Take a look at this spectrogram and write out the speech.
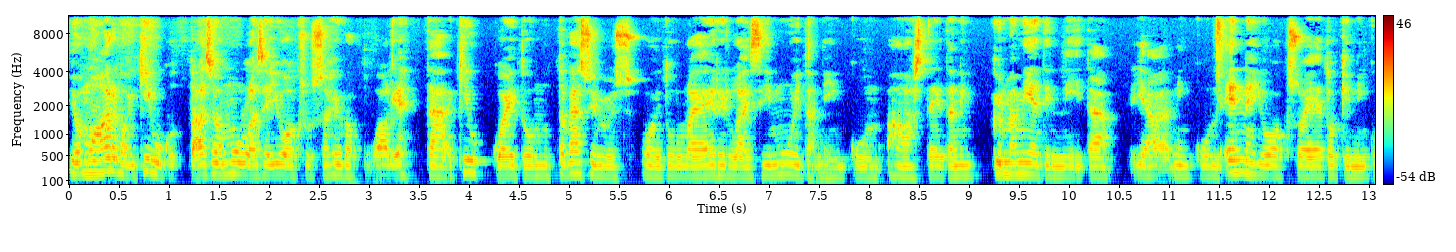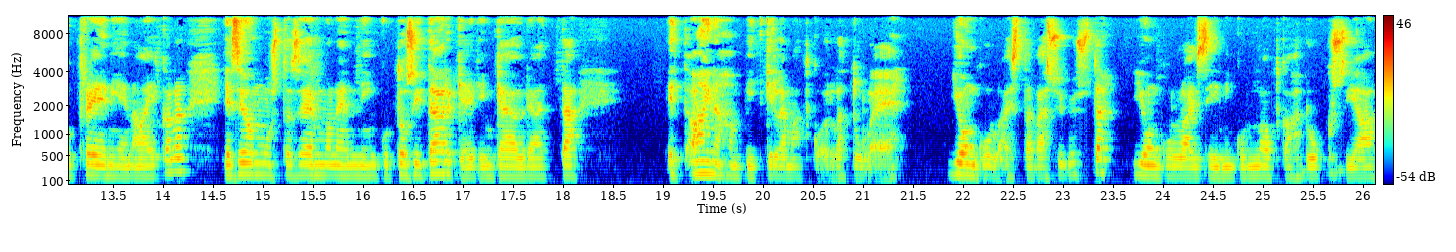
Joo, mua harvoin kiukuttaa. Se on mulla se juoksussa hyvä puoli, että kiukku ei tule, mutta väsymys voi tulla ja erilaisia muita niin kuin, haasteita. Niin kyllä mä mietin niitä ja niin kuin, ennen juoksua ja toki niin kuin, treenien aikana. Ja se on musta semmoinen niin kuin, tosi tärkeäkin käydä, että, että ainahan pitkillä matkoilla tulee jonkunlaista väsymystä, jonkunlaisia niin kuin, notkahduksia,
